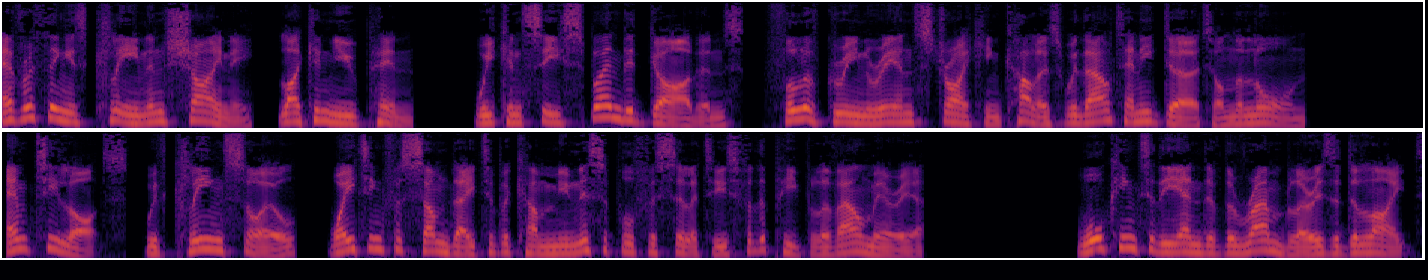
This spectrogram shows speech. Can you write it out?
Everything is clean and shiny, like a new pin. We can see splendid gardens, full of greenery and striking colors without any dirt on the lawn. Empty lots, with clean soil, waiting for someday to become municipal facilities for the people of Almeria. Walking to the end of the Rambla is a delight.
